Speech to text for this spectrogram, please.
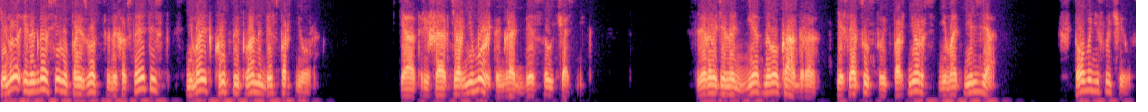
Кино иногда в силу производственных обстоятельств снимает крупные планы без партнера. В театре же актер не может играть без соучастника. Следовательно, ни одного кадра, если отсутствует партнер, снимать нельзя. Что бы ни случилось.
